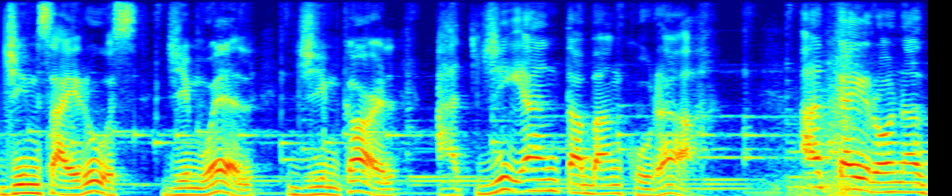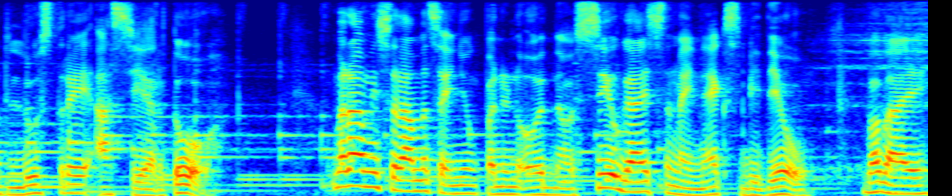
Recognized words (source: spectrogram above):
Jim Cyrus, Jim Well, Jim Carl, at Gian Tabangkura. At kay Ronald Lustre Asierto. Maraming salamat sa inyong panunood. Now, see you guys in my next video. Bye-bye!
